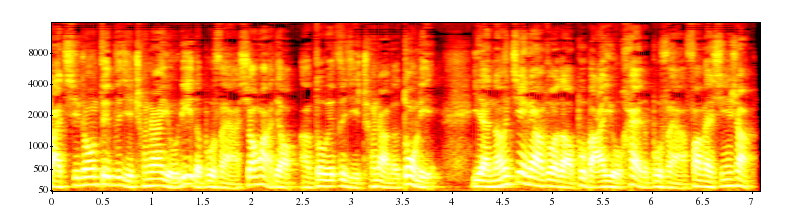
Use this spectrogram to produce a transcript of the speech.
把其中对自己成长有利的部分啊消化掉啊，作为自己成长的动力，也能尽量做到不把有害的部分啊放在心上。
